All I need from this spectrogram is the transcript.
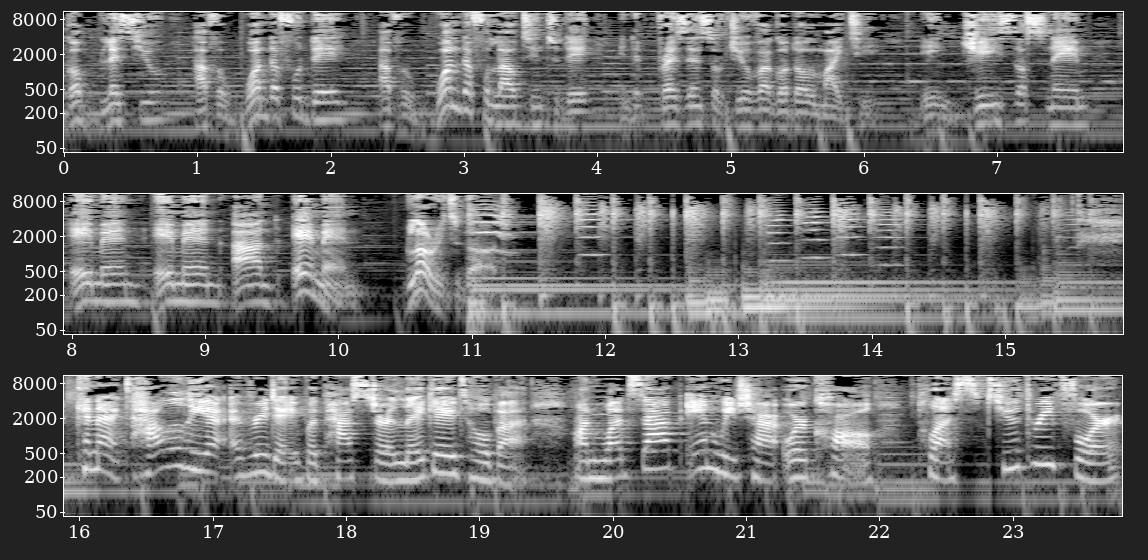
God bless you. Have a wonderful day. Have a wonderful outing today in the presence of Jehovah God Almighty. In Jesus name, amen, amen, and amen. Glory to God. Connect Hallelujah every day with Pastor Leke Toba on WhatsApp and WeChat or call plus 234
